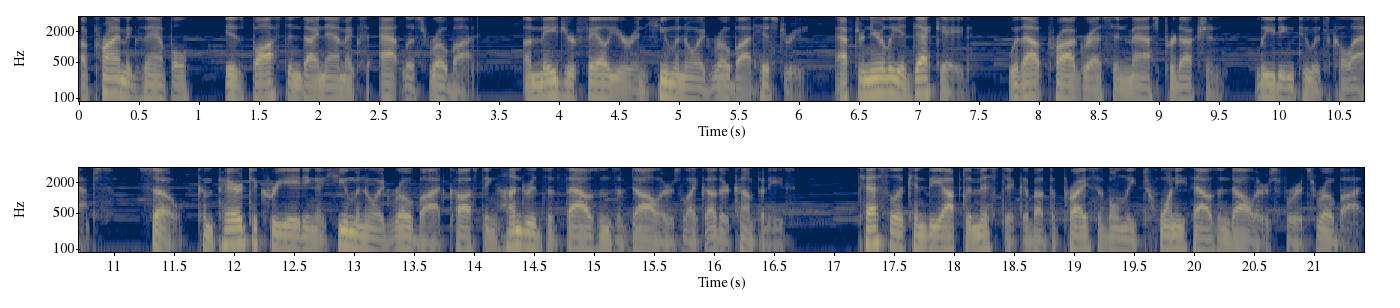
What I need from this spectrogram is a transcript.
A prime example is Boston Dynamics Atlas Robot, a major failure in humanoid robot history, after nearly a decade without progress in mass production, leading to its collapse. So, compared to creating a humanoid robot costing hundreds of thousands of dollars like other companies, Tesla can be optimistic about the price of only $20,000 for its robot.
